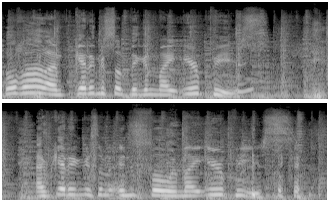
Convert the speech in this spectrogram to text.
hold on, I'm getting something in my earpiece. I'm getting some info in my earpiece.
